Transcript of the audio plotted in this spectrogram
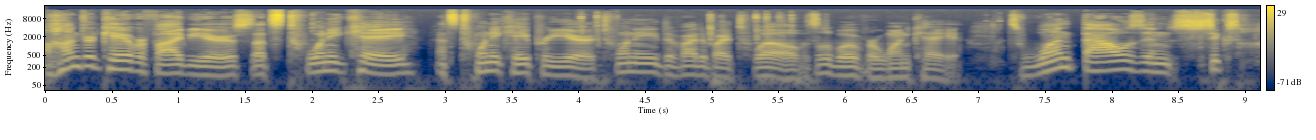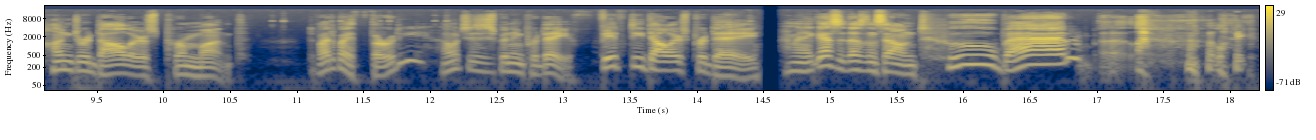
100k over 5 years, that's 20k. That's 20k per year. 20 divided by 12, it's a little over 1k. It's $1,600 per month. Divided by 30? How much is he spending per day? $50 per day. I mean, I guess it doesn't sound too bad. Uh, like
